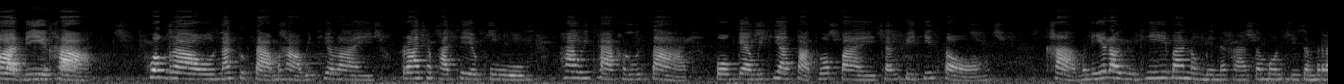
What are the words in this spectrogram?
วัสดีค่ะ พวกเรานักศึกษามหาวิทยาลัย ราชภัฏชัยภูมิ ภาควิชาครุศาสตร์ โปรแกรมวิทยาศาสตร์ทั่วไป ชั้นปีที่2ค่ะ วันนี้เราอยู่ที่บ้านดงเบนนะคะ ตำบลศรีสำร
